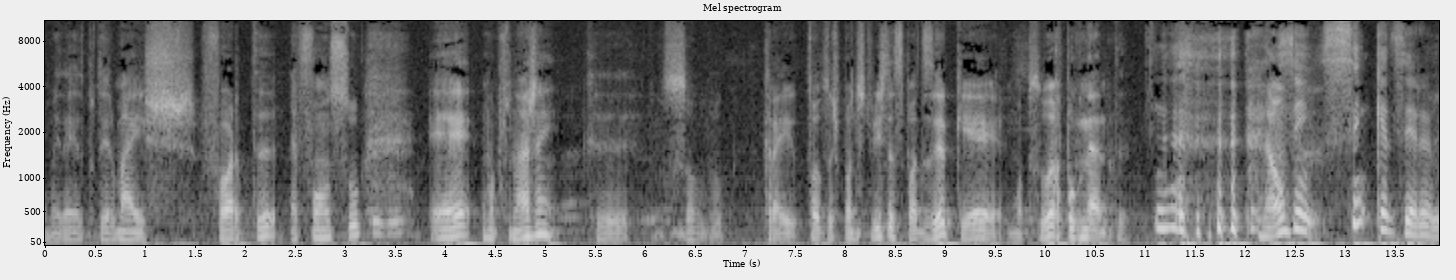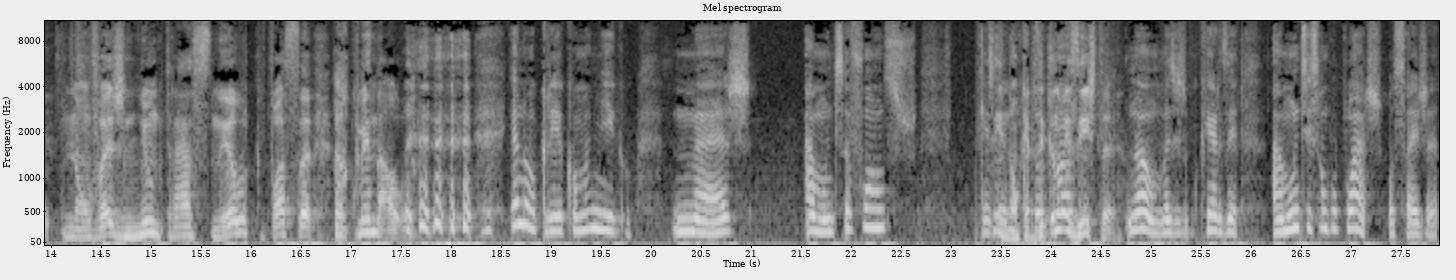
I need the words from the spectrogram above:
uma ideia de poder mais forte, Afonso, uhum. é uma personagem que, sob, creio, todos os pontos de vista, se pode dizer que é uma pessoa repugnante. Não? Sim, sim, quer dizer. Não vejo nenhum traço nele que possa recomendá-lo. Eu não o queria como amigo, mas há muitos Afonsos. Quer Sim, dizer, não quer dizer que não nós... exista. Não, mas o que quer dizer, há muitos e são populares, ou seja,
